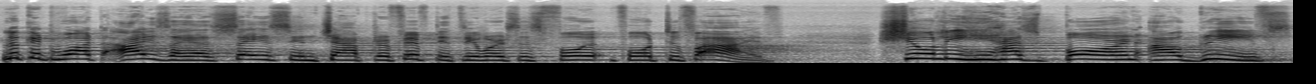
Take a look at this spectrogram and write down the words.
Look at what Isaiah says in chapter 53, verses 4, 4 to 5. Surely he has borne our griefs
